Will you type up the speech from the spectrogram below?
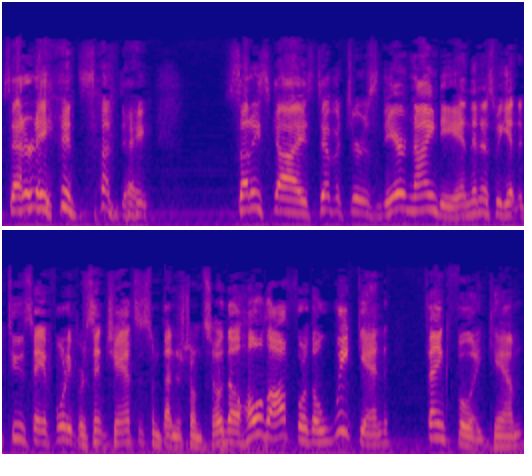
Saturday, and Sunday. Sunny skies, temperatures near 90, and then as we get to Tuesday, a 40% chance of some thunderstorms. So they'll hold off for the weekend, thankfully, Kim.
